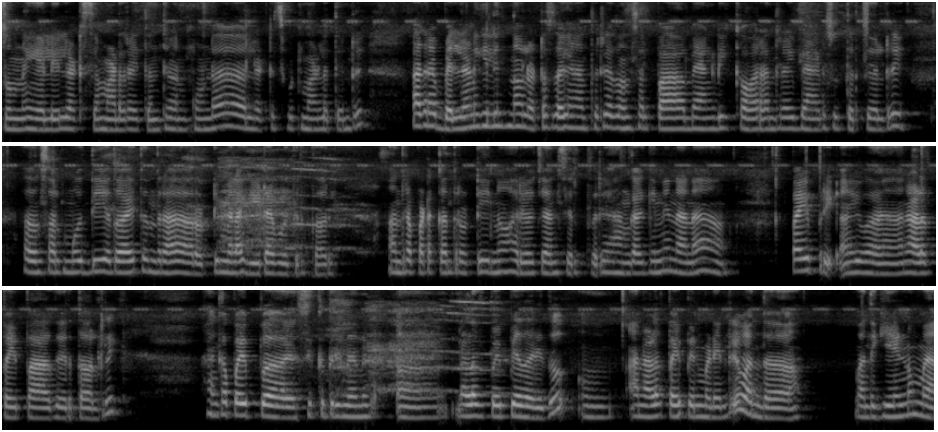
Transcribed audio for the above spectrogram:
ಸುಮ್ಮನೆ ಎಲ್ಲಿ ಲಟ್ಸೆ ಮಾಡಿದ್ರೆ ಆಯ್ತು ಅಂತೇಳಿ ಅನ್ಕೊಂಡು ಲಟ್ಟಿಸ್ಬಿಟ್ಟು ಮಾಡ್ಲತ್ತೇನೆ ರೀ ಆದರೆ ಬೆಲ್ಲಣಿಗಿಲಿಂತ ನಾವು ಲಟ್ಟಿಸ್ದಾಗ ಏನಾಗ್ತದೆ ರೀ ಅದೊಂದು ಸ್ವಲ್ಪ ಬ್ಯಾಂಗ್ಡಿ ಕವರ್ ಅಂದ್ರೆ ಈ ಬ್ಯಾಂಗ್ಡಿ ಸುತ್ತಿರ್ತೀವಲ್ಲ ರೀ ಅದೊಂದು ಸ್ವಲ್ಪ ಮುದ್ದೆ ಅದು ಆಯ್ತಂದ್ರೆ ರೊಟ್ಟಿ ಮೇಲೆ ಗೀಟಾಗಿ ಬೀಳ್ತಿರ್ತಾವೆ ರೀ ಅಂದ್ರೆ ಪಟಕ್ಕಂತ ರೊಟ್ಟಿ ಇನ್ನೂ ಹರಿಯೋ ಚಾನ್ಸ್ ಇರ್ತದೆ ರೀ ಹಾಗಾಗಿನೇ ನಾನು ಪೈಪ್ ರೀ, ಇವ ನಳದ ಪೈಪ ಅದು ಇರ್ತಾವಲ್ಲ ರೀ ಹಂಗೆ ಪೈಪ್ ಸಿಕ್ಕಿದ್ರಿ ನನಗೆ ನಳದ ಪೈಪ್ ಅದ ಇದು. ಆ ನಳದ ಪೈಪ್ ಏನು ಮಾಡೀನಿ ರೀ ಒಂದು ಒಂದು ಗೇಣು ಮ್ಯಾ,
